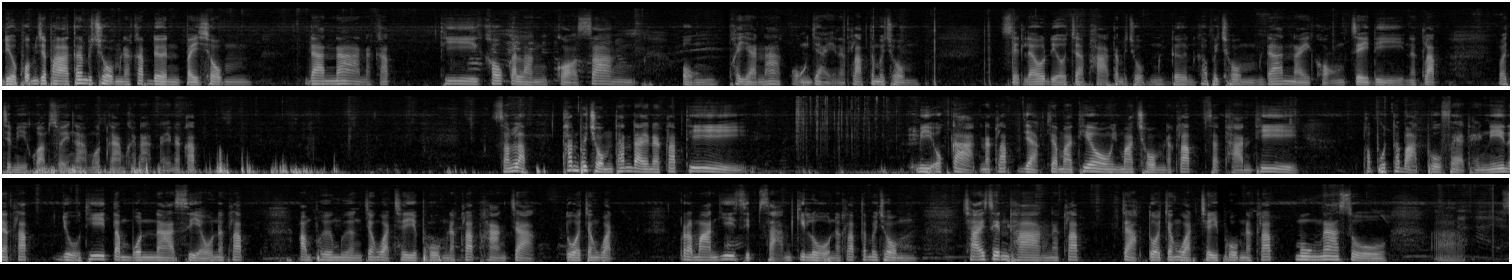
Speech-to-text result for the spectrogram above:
เดี๋ยวผมจะพาท่านผู้ชมนะครับ เดินไปชมด้านหน้านะครับ ที่เขากำลังก่อสร้างองค์พญานาคองค์ใหญ่นะครับท่านผู้ชม เสร็จแล้วเดี๋ยวจะพาท่านผู้ชมเดินเข้าไปชมด้านในของเจดีย์นะครับ ว่าจะมีความสวยงามงดงามขนาดไหนนะครับสำหรับท่านผู้ชมท่านใดนะครับที่มีโอกาสนะครับ อยากจะมาเที่ยวมาชมนะครับ สถานที่ พระพุทธบาทภูแฝดแห่งนี้นะครับ อยู่ที่ตำบลนาเสียวนะครับอำเภอเมืองจังหวัดชัยภูมินะครับ ห่างจากตัวจังหวัดประมาณ 23 กิโลนะครับท่านผู้ชม ใช้เส้นทางนะครับ จากตัวจังหวัดชัยภูมินะครับ มุ่งหน้าสู่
